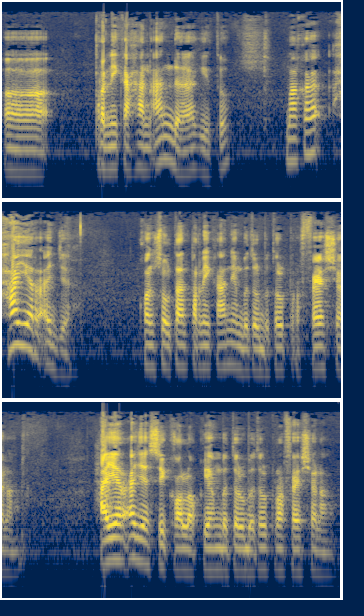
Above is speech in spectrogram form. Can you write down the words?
uh, pernikahan Anda gitu, maka hire aja konsultan pernikahan yang betul-betul profesional. Hire aja psikolog yang betul-betul profesional.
